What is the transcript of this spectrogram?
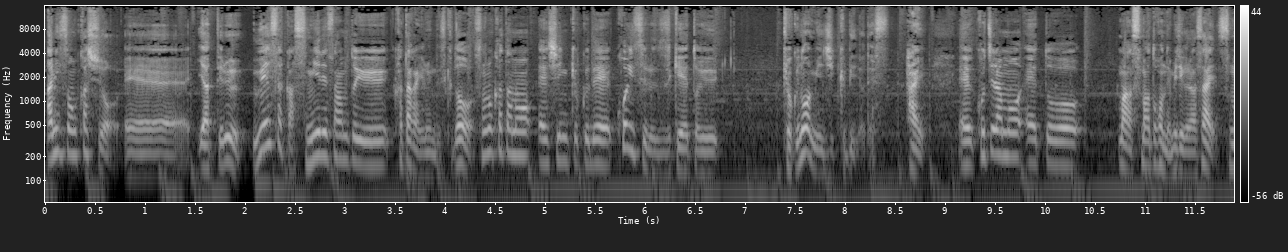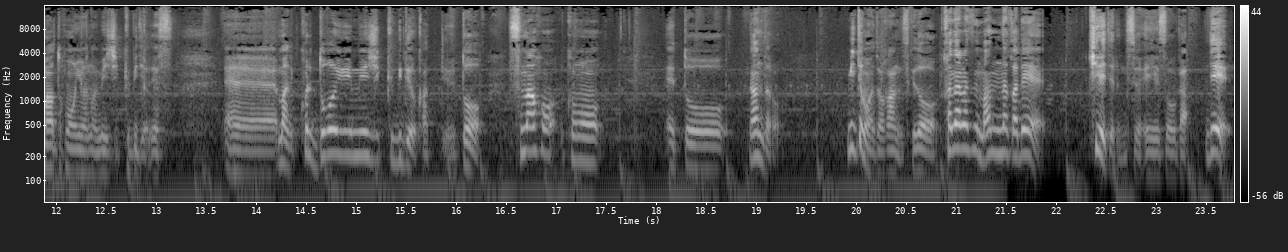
アニソン歌手を、えーやってる上坂すみれさんという方がいるんですけど、その方の、え新曲で恋する図形という曲のミュージックビデオです。はい。えーこちらも、えっ、と、まあ、スマートフォンで見てください。スマートフォン用のミュージックビデオです。えーまあ、これどういうミュージックビデオかっていうと、スマホ、この、えっ、と、なんだろう、見てもらうと分かるんですけど、必ず真ん中で切れてるんですよ、映像が。で、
